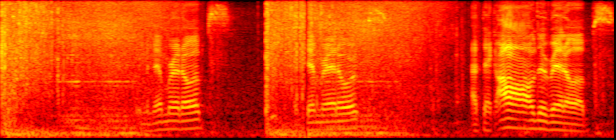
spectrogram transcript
Give me them red orbs. And them red orbs. I take all the red orbs.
